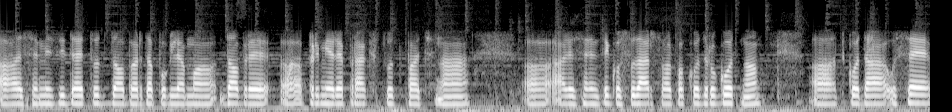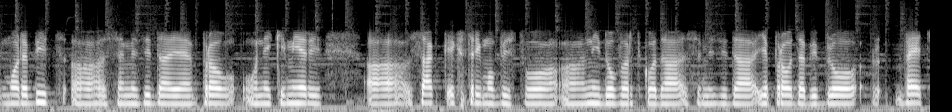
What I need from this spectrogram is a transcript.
uh, se mi zdi, da je tudi dobro, da pogledamo dobre uh, primere praks tudi pač na ali se ne gospodarstvo ali pa kot drugotno. Uh, tako da vse more biti, uh, se mi zdi, da je prav v neki meri. Uh, vsak ekstrem v bistvu uh, ni dober, tako da se mi zdi, da je prav, da bi bilo več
